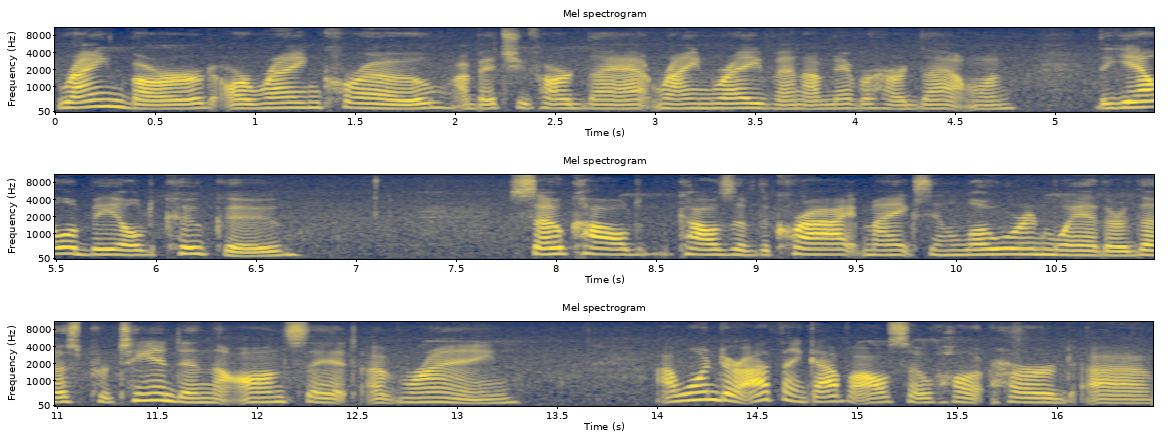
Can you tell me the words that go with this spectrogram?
Rainbird or rain crow, I bet you've heard that. Rain raven, I've never heard that one. The yellow-billed cuckoo, so called because of the cry it makes in lowering weather, thus pretending the onset of rain. I wonder, I think I've also heard, uh,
